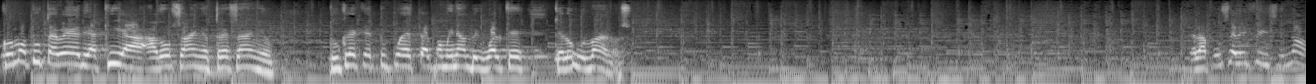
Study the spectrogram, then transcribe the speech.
¿cómo tú te ves de aquí a, dos años, tres años? ¿Tú crees que tú puedes estar dominando igual que los urbanos? Te la puse difícil, ¿no?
